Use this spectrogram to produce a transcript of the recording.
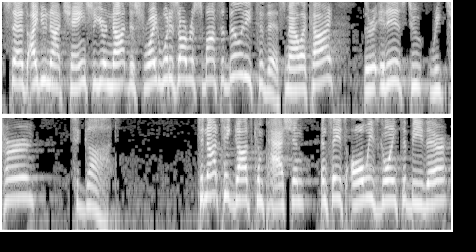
says, I do not change, so you're not destroyed, what is our responsibility to this, Malachi? There, it is to return to God. To not take God's compassion and say it's always going to be there.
